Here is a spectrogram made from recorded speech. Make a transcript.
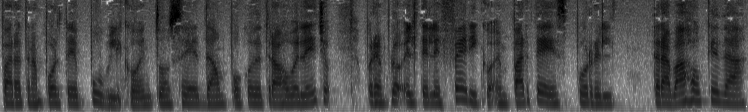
para transporte público, entonces da un poco de trabajo. De hecho, por ejemplo, el teleférico en parte es por el trabajo que da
